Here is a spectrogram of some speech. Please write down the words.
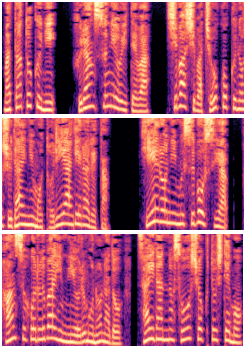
また特にフランスにおいてはしばしば彫刻の主題にも取り上げられた。ヒエロニムスボスやハンス・ホルバインによるものなど祭壇の装飾としても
